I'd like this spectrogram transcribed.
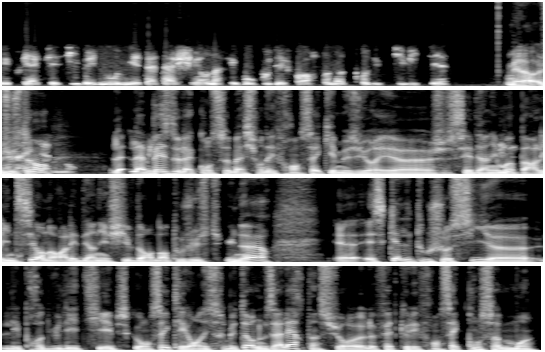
des prix accessibles et nous on y est attaché. On a fait beaucoup d'efforts sur notre productivité. Mais alors justement. La, baisse de la consommation des Français qui est mesurée ces derniers mois par l'INSEE, on aura les derniers chiffres dans, dans tout juste une heure. Est-ce qu'elle touche aussi les produits laitiers? Parce qu'on sait que les grands distributeurs nous alertent hein, sur le fait que les Français consomment moins.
